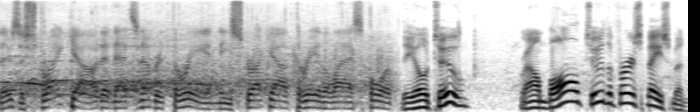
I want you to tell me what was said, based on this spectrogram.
There's a strikeout, and that's number three, and he struck out three of the last four. The 0 2. Ground ball to the first baseman.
